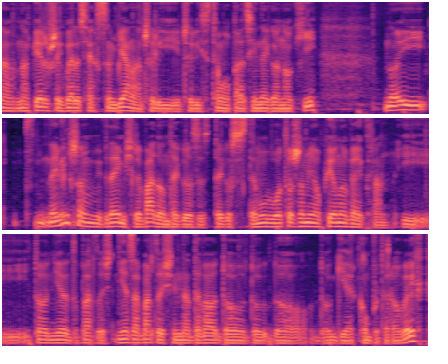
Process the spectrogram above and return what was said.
na, na pierwszych wersjach Symbiana, czyli, czyli systemu operacyjnego Nokii. No i największą, wydaje mi się, wadą tego, tego systemu było to, że miał pionowy ekran i, i to, nie, to bardzo, nie za bardzo się nadawało do, do, do, do gier komputerowych.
